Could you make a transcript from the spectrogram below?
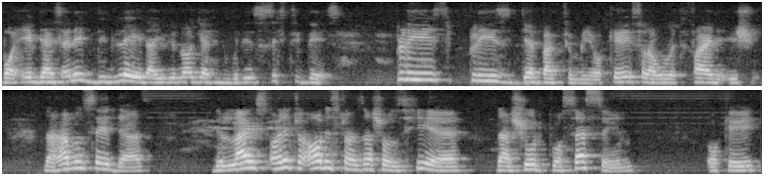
But if there's any delay that you do not get it within 60 days please please get back to me okay so that we'll rectify the issue. Now having said that the likes all these transactions here that showed processing okay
